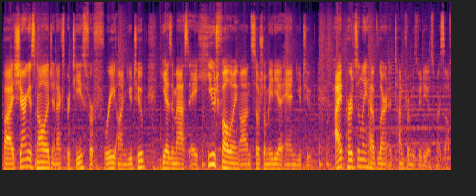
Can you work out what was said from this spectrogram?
By sharing his knowledge and expertise for free on YouTube, he has amassed a huge following on social media and YouTube. I personally have learned a ton from his videos myself.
